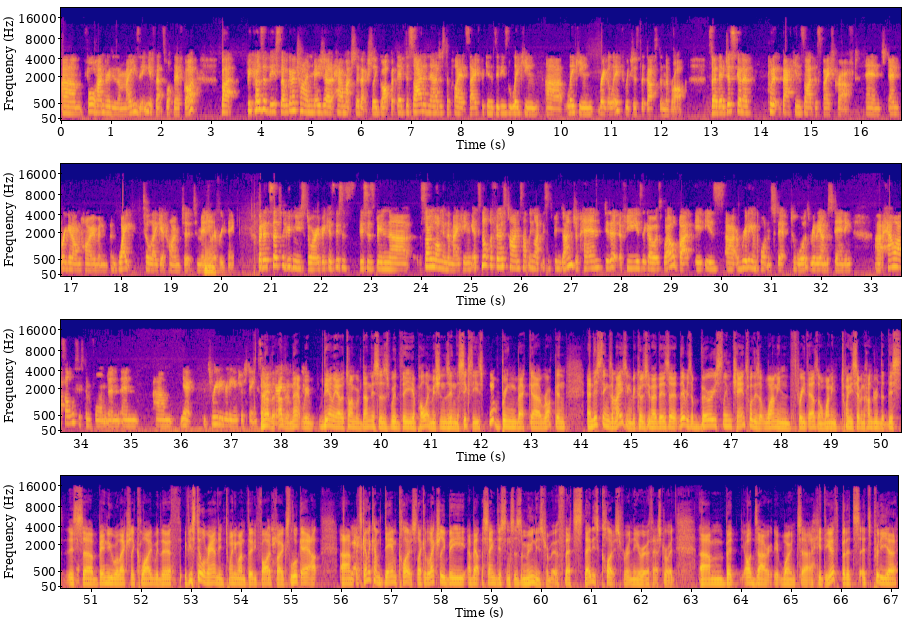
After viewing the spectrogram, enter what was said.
um, 400 is amazing if that's what they've got. But because of this, they were going to try and measure how much they've actually got, but they've decided now just to play it safe because it is leaking uh, leaking regolith, which is the dust and the rock. So they're just going to put it back inside the spacecraft and and bring it on home and, and wait till they get home to, to measure mm. everything but it's such a good news story because this is this has been uh, so long in the making. It's not the first time something like this has been done. Japan did it a few years ago as well, but it is uh, a really important step towards really understanding uh, how our solar system formed and and um, yeah, it's really really interesting. So other, other, than that, we the only other time we've done this is with the Apollo missions in the '60s, yeah. bringing back uh, rock, and and this thing's amazing because you know there's a there is a very slim chance. What is it? One in three thousand or one in twenty seven hundred that this this yeah. uh, Bennu will actually collide with Earth. If you're still around in twenty one thirty five, folks, look out. Um, yeah. It's going to come damn close. Like it'll actually be about the same distance as the Moon is from Earth. That's that is close for a near Earth asteroid. Um, but odds are it won't uh, hit the Earth. But it's it's pretty. Uh,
